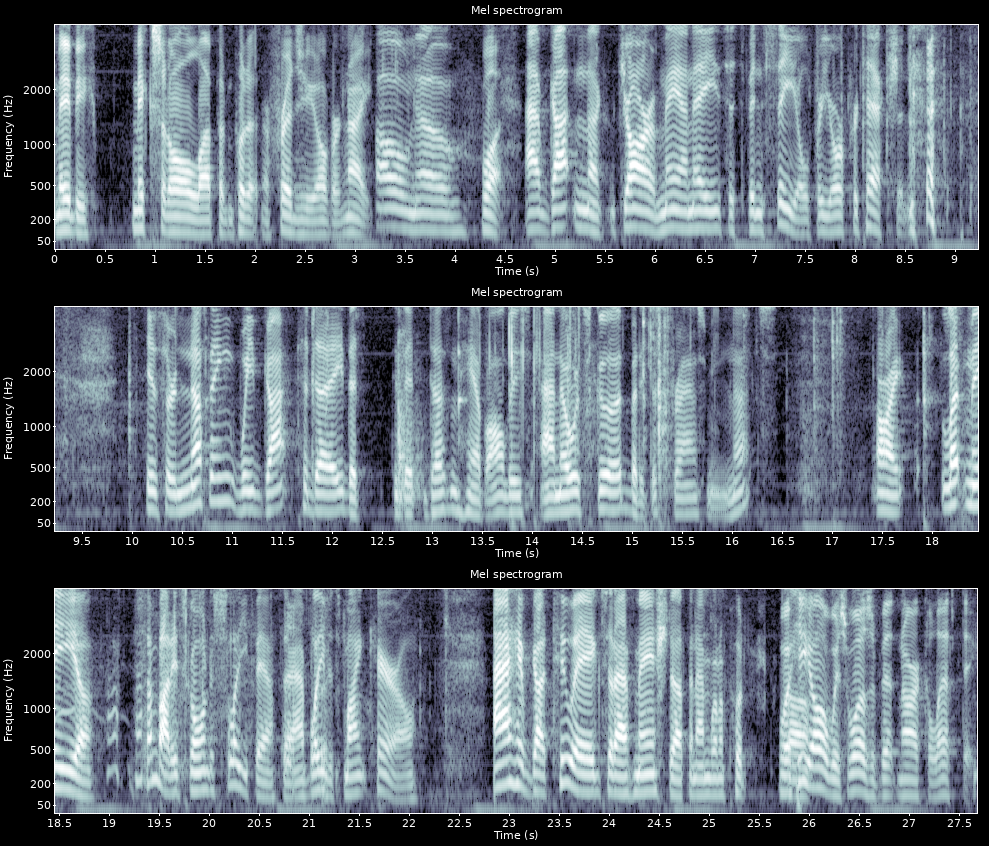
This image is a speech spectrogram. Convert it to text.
Maybe mix it all up and put it in a fridgie overnight. Oh no, What? I've gotten a jar of mayonnaise that's been sealed for your protection. Is there nothing we've got today that, that doesn't have all these? I know it's good, but it just drives me nuts. All right, let me, uh, somebody's going to sleep out there. I believe it's Mike Carroll. I have got two eggs that I've mashed up and I'm going to put. Well, he uh, always was a bit narcoleptic.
